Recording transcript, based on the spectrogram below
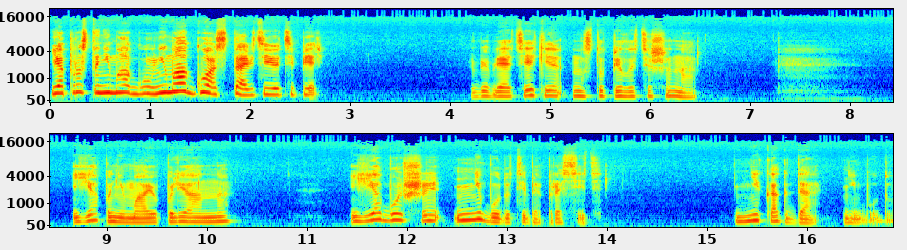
я просто не могу, не могу оставить ее теперь. В библиотеке наступила тишина. «Я понимаю, Полианна. Я больше не буду тебя просить. Никогда не буду.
